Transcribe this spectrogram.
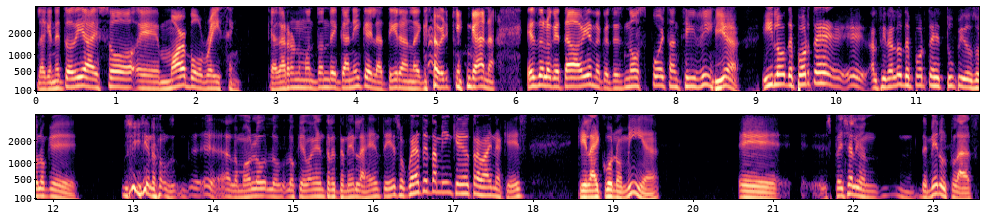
La que en estos días hizo eh, marble racing, que agarran un montón de canicas y la tiran like, a ver quién gana. Eso es lo que estaba viendo, que there's no sports on TV. Yeah. Y los deportes, eh, al final los deportes estúpidos son los que, you know, eh, a lo mejor lo, lo- lo que van a entretener la gente y eso. Acuérdate también que hay otra vaina que es que la economía, eh, especially on the middle class,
